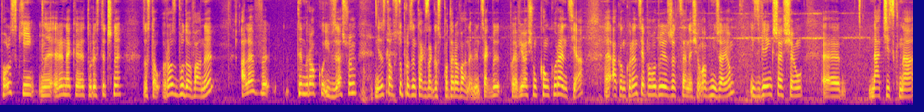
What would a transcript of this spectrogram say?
polski e, rynek e, turystyczny został rozbudowany ale w tym roku i w zeszłym nie został w 100% zagospodarowany, więc jakby pojawiła się konkurencja, a konkurencja powoduje, że ceny się obniżają i zwiększa się nacisk na,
